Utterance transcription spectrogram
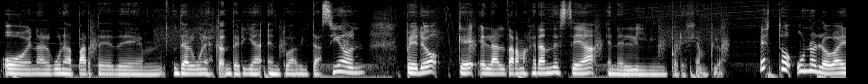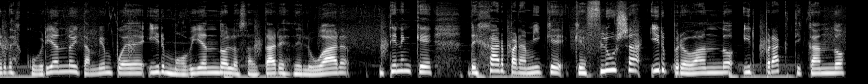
o en alguna parte de, alguna estantería en tu habitación, pero que el altar más grande sea en el living, por ejemplo. Esto uno lo va a ir descubriendo y también puede ir moviendo los altares del lugar. Tienen que dejar para mí que, que fluya, ir probando, ir practicando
